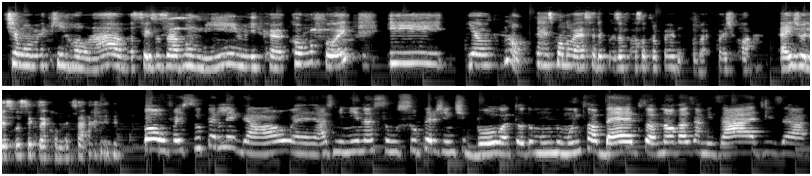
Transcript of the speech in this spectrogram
tinha um momento que enrolava, vocês usavam mímica, como foi? E E eu, não, respondo essa, depois eu faço outra pergunta, vai, pode falar. Aí, Júlia, se você quiser começar. Bom, foi super legal. É, as meninas são super gente boa, todo mundo muito aberto a novas amizades, a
